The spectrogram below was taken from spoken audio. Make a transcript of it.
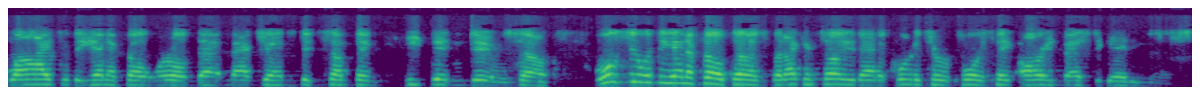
lie to the NFL world that Mac Jones did something he didn't do. So we'll see what the NFL does, but I can tell you that according to reports, they are investigating this.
